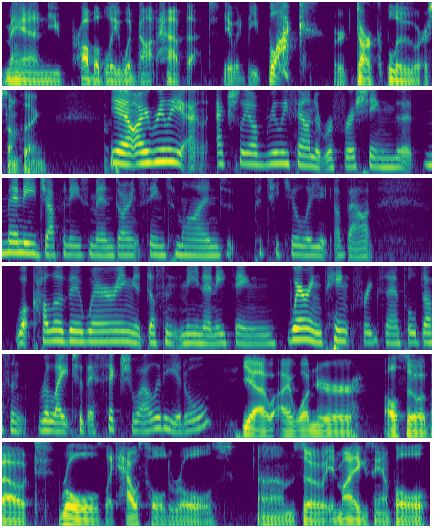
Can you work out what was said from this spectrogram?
man, you probably would not have that. It would be black or dark blue or something. Yeah, I really, actually, I've really found it refreshing that many Japanese men don't seem to mind particularly about what color they're wearing. It doesn't mean anything. Wearing pink, for example, doesn't relate to their sexuality at all. Yeah, I wonder also about roles like household roles. Um, so in my example,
